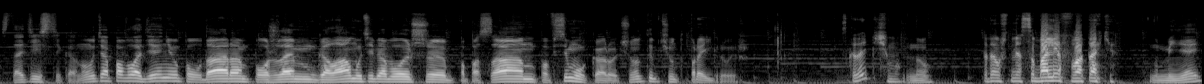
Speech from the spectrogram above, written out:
Статистика. Ну, у тебя по владению, по ударам, по ожидаемым голам у тебя больше, по пасам, по всему, короче. Ну, ты почему-то проигрываешь. Сказать почему? Ну, Потому что у меня Соболев в атаке. ну, меняй.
